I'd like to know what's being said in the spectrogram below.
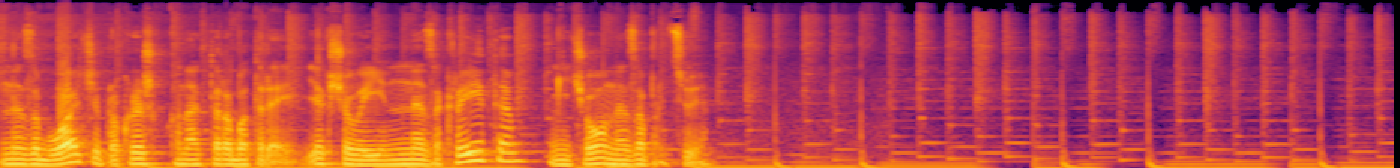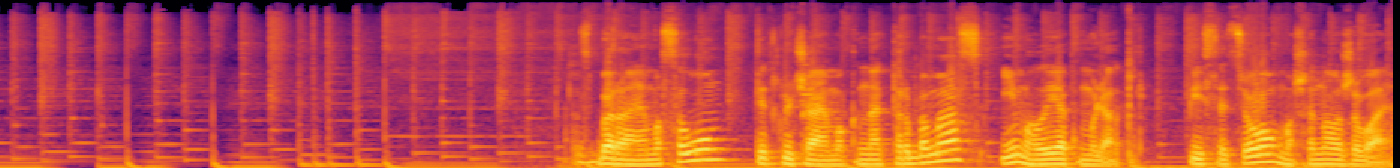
Не забуваючи про кришку коннектора батареї. Якщо ви її не закриєте, нічого не запрацює. Збираємо салон, підключаємо коннектор BMS і малий акумулятор. Після цього машина оживає.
